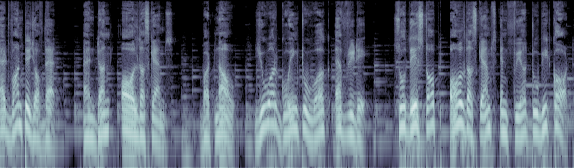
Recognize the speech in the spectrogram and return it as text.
advantage of that and done all the scams. But now you are going to work every day. So they stopped all the scams in fear to be caught.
